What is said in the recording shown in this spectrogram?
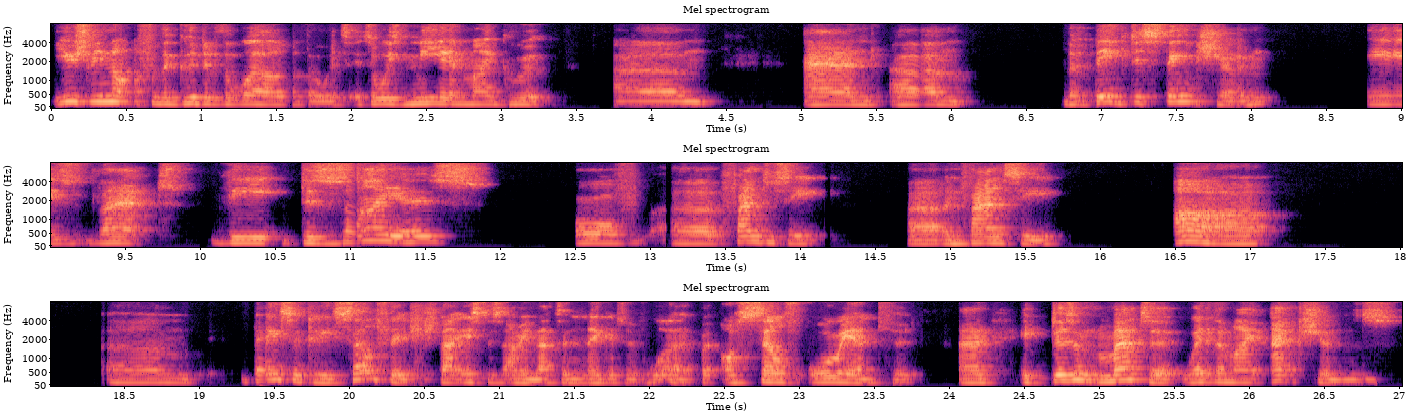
Usually not for the good of the world, though. It's, it's always me and my group. Um, and um, the big distinction is that the desires of uh, fantasy uh, and fancy are um, basically selfish. That is, I mean, that's a negative word, but are self-oriented. And it doesn't matter whether my actions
